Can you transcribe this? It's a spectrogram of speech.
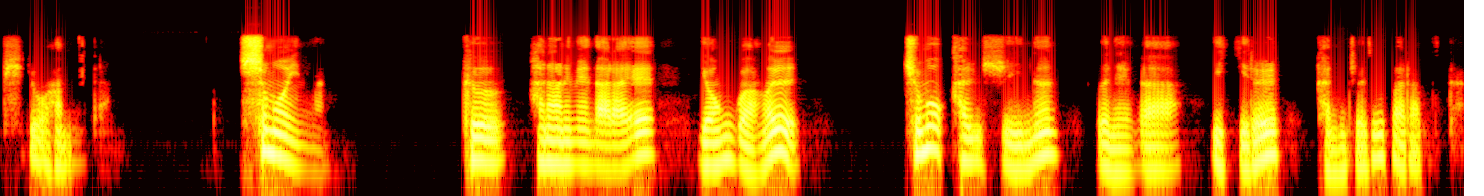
필요합니다. 숨어 있는 그 하나님의 나라의 영광을 주목할 수 있는 은혜가 있기를 간절히 바랍니다.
